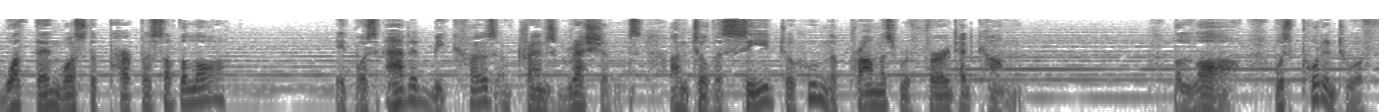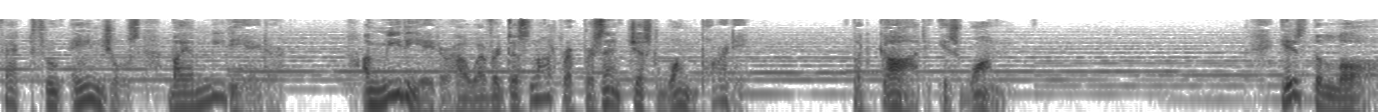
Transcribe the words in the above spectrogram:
What then was the purpose of the law? It was added because of transgressions until the seed to whom the promise referred had come. The law was put into effect through angels by a mediator. A mediator, however, does not represent just one party, but God is one. Is the law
